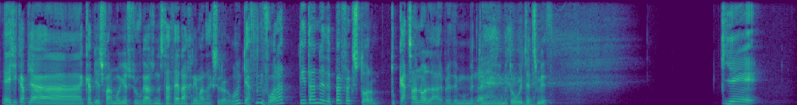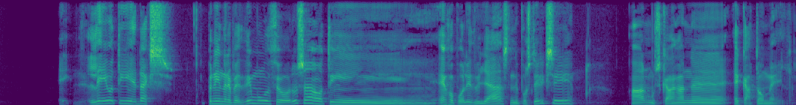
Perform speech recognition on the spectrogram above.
Έχει κάποια, κάποιες εφαρμογές που βγάζουν σταθερά χρήματα, ξέρω εγώ. Και αυτή τη φορά ήταν the perfect storm. Του κάτσαν όλα, ρε παιδί μου, με, με το Widget Smith. Και ε, λέει ότι εντάξει, πριν ρε παιδί μου θεωρούσα ότι έχω πολλή δουλειά στην υποστήριξη αν μου σκάγανε 100 mail.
